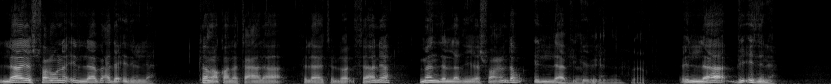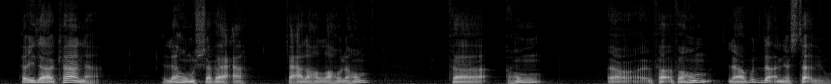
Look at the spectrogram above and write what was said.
لا يشفعون إلا بعد إذن الله كما نعم. قال تعالى في الآية الثانية من ذا الذي يشفع عنده إلا بإذنه نعم. إلا بإذنه فإذا كان لهم الشفاعة جعلها الله لهم فهم فهم لا بد أن يستأذنوا.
